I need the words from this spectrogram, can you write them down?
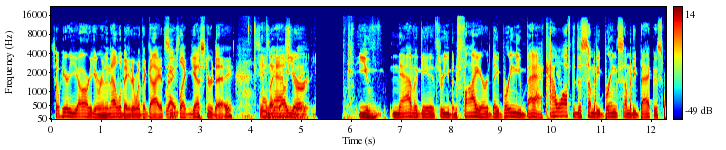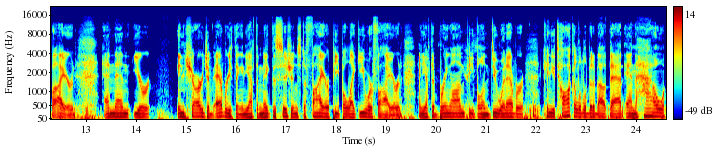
So here you are, you're in an elevator with a guy it Right. seems like yesterday. Seems and like now you're you've navigated through you've been fired they bring you back. How often does somebody bring somebody back who's fired? And then you're in charge of everything and you have to make decisions to fire people like you were fired and you have to bring on people and do whatever. Can you talk a little bit about that and how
